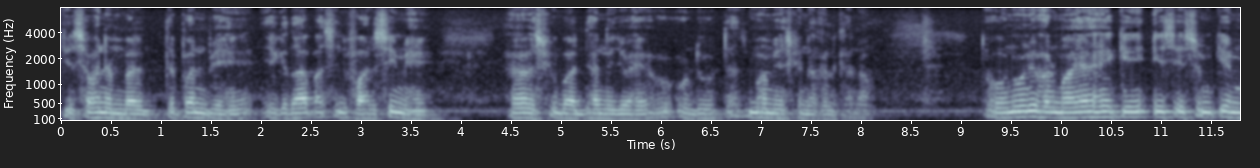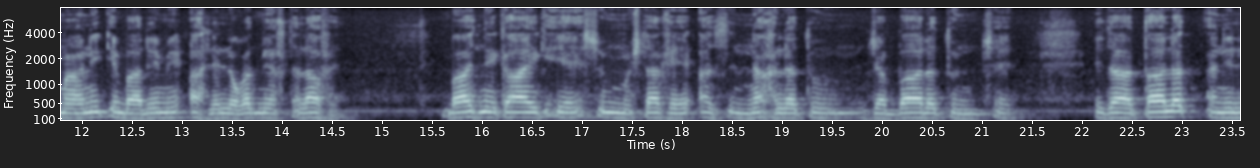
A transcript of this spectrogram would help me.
کے سو نمبر تپن پہ ہیں یہ کتاب اصل فارسی میں ہے۔ ہاں اس کے بعد نے جو ہے اردو ترجمہ میں اس کا نقل کرا تو انہوں نے فرمایا ہے کہ اس اسم کے معنی کے بارے میں اہل لغت میں اختلاف ہے۔ بعض نے کہا ہے کہ یہ اسم مشتاق ہے، از نخلت جبارت سے اذا طالت انل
